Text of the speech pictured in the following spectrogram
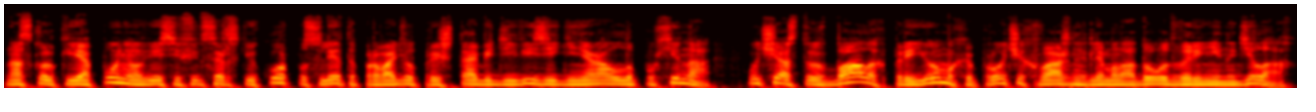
Насколько я понял, весь офицерский корпус лето проводил при штабе дивизии генерала Лопухина, участвуя в балах, приемах и прочих важных для молодого дворянина делах.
